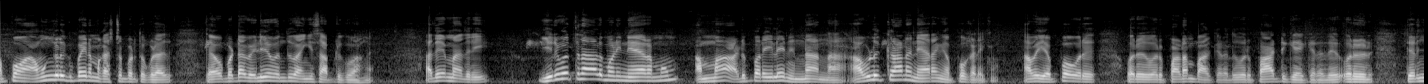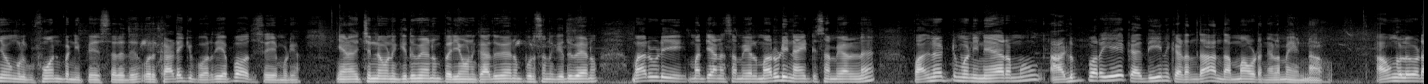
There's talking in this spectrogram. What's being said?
அப்போ அவங்களுக்கு போய் நம்ம கஷ்டப்படுத்தக்கூடாது. தேவைப்பட்டால் வெளியே வந்து வாங்கி சாப்பிட்டுக்குவாங்க. அதே மாதிரி இருபத்தி நாலு மணி நேரமும் அம்மா அடுப்பறையிலே நின்னான்னா அவளுக்கான நேரம் எப்போ கிடைக்கும்? அவள் எப்போ ஒரு ஒரு ஒரு படம் பார்க்குறது ஒரு பாட்டு கேட்குறது ஒரு தெரிஞ்சவங்களுக்கு ஃபோன் பண்ணி பேசுகிறது ஒரு கடைக்கு போகிறது எப்போ அது செய்ய முடியும்? ஏன்னா சின்னவனுக்கு இது வேணும் பெரியவனுக்கு அது வேணும் புருஷனுக்கு இது வேணும். மறுபடி மத்தியான சமையல் மறுபடி நைட்டு சமையல்னு பதினெட்டு மணி நேரமும் அடுப்பறையே கதின்னு கிடந்தால் அந்த அம்மாவோட நிலைமை என்னாகும்? அவங்களோட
